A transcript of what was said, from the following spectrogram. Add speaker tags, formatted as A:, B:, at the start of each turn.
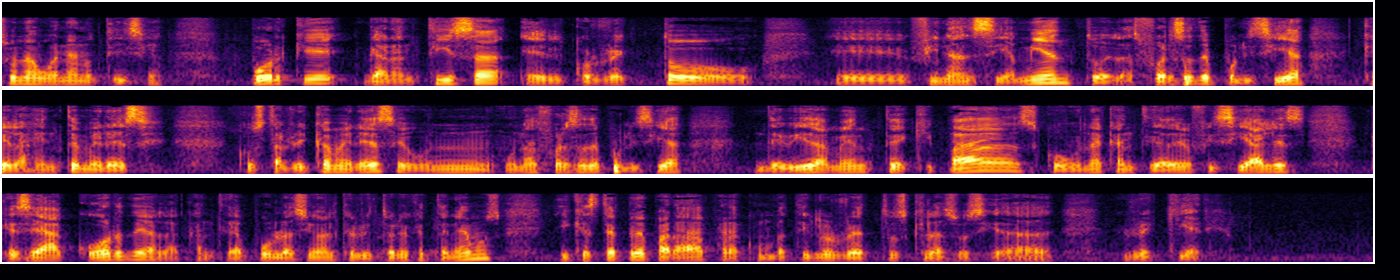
A: Es una buena noticia porque garantiza el correcto eh, financiamiento de las fuerzas de policía que la gente merece. Costa Rica merece unas fuerzas de policía debidamente equipadas, con una cantidad de oficiales que sea acorde a la cantidad de población al territorio que tenemos y que esté preparada para combatir los retos que la sociedad requiere.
